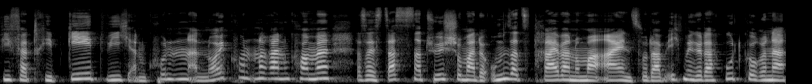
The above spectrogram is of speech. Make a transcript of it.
wie Vertrieb geht, wie ich an Kunden, an Neukunden rankomme. Das heißt, das ist natürlich schon mal der Umsatztreiber Nummer eins. So, da habe ich mir gedacht, gut, Corinna,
